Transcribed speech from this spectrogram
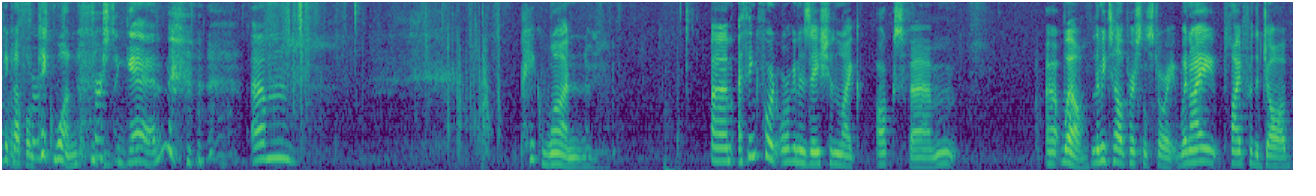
pick up on? Pick one. first again. um, pick one. Um, I think for an organization like Oxfam, uh, well, let me tell a personal story. When I applied for the job,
